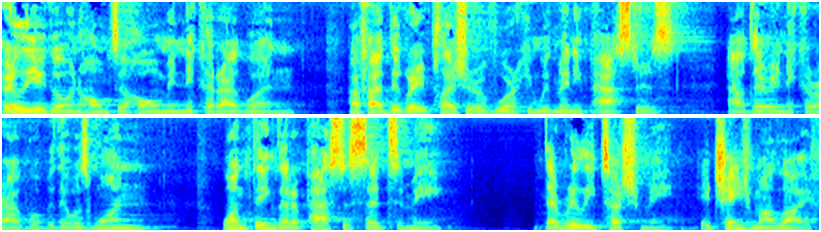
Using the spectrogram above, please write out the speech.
earlier going home to home in Nicaragua, and I've had the great pleasure of working with many pastors out there in Nicaragua. But there was one, one thing that a pastor said to me that really touched me. It changed my life.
